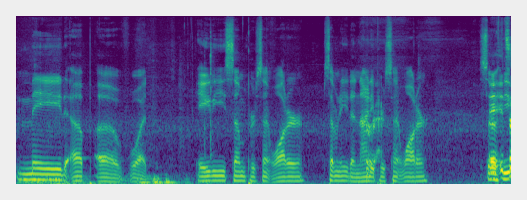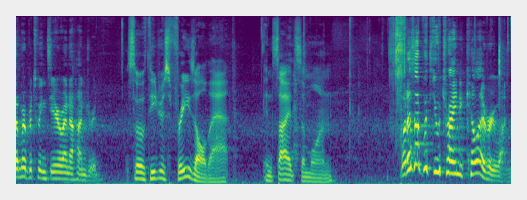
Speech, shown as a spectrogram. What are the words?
made up of what 80 some percent water 70 to 90 percent water so if, it's you, somewhere between zero and a hundred. so if you just freeze all that inside someone What is up with you trying to kill everyone?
